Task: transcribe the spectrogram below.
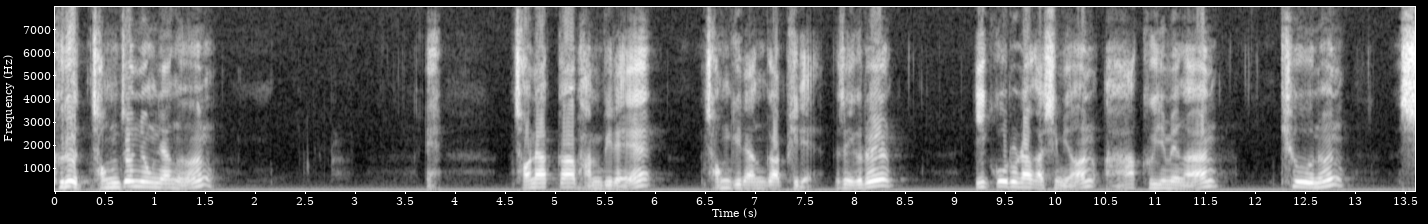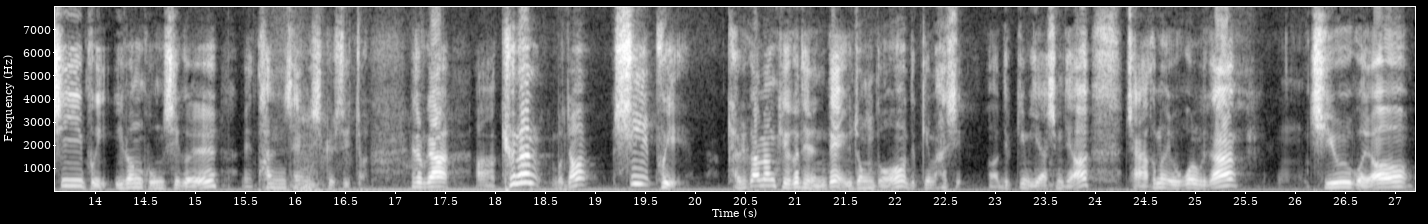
그릇 정전 용량은 예, 전압과 반비례, 전기량과 비례. 그래서 이거를 이꼬르라 가시면 아 그 유명한 Q는 CV 이런 공식을 예, 탄생시킬 수 있죠. 그래서 우리가 아, Q는 뭐죠? CV 결과만 기억이 되는데 이 정도 느낌 하시 어, 느낌 이해하시면 돼요. 자 그러면 이걸 우리가 지우고요.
